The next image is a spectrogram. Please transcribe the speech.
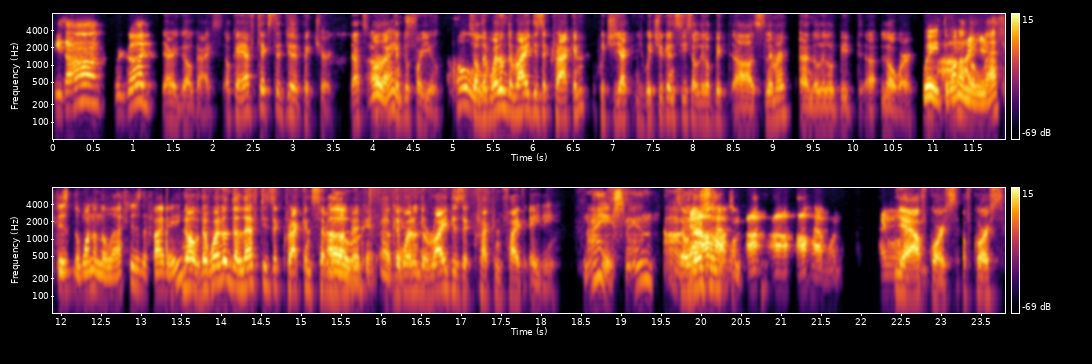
he's on. We're good. There you go, guys. Okay, I've texted you a picture. That's All all I can do for you. Oh, So the one on the right is a Kraken, which you, which you can see is a little bit uh, slimmer and a little bit uh, lower. Wait, the Ah, one on I the get- left is the one on the left is the 580. No, the one on the left is a Kraken 700. Oh, okay, okay. The one on the right is a Kraken 580. Nice, man. Oh, So yeah, there's I'll some- have one. I, I, I'll have one. Yeah, of course, of course.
